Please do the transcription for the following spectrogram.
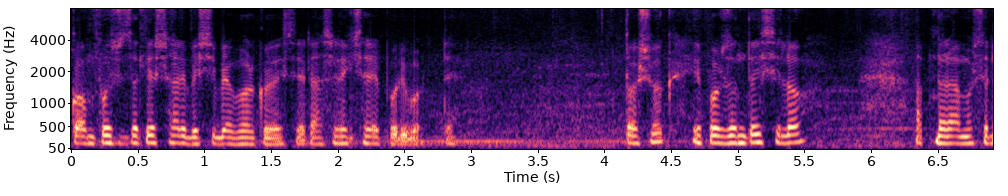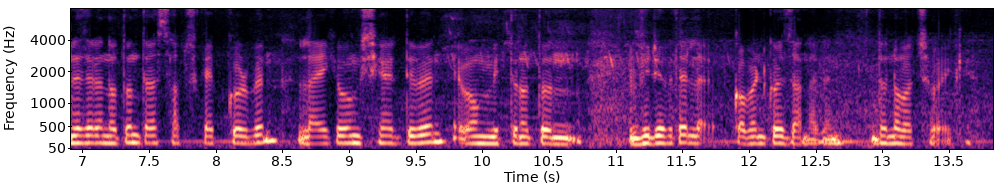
কম্পোস্ট জাতীয় সার বেশি ব্যবহার করেছে রাসায়নিক সারের পরিবর্তে। দর্শক, এ পর্যন্তই ছিল। আপনারা আমার চ্যানেলে যারা নতুন, তারা সাবস্ক্রাইব করবেন, লাইক এবং শেয়ার দেবেন এবং নিত্য নতুন ভিডিও পেতে কমেন্ট করে জানাবেন। ধন্যবাদ সবাইকে।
